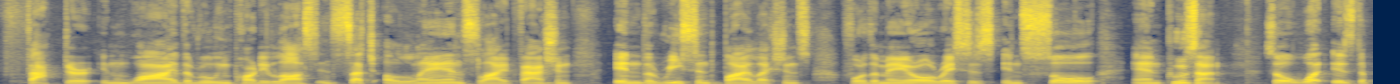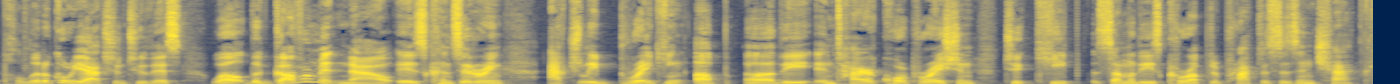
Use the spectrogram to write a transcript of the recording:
factor in why the ruling party lost in such a landslide fashion in the recent by elections for the mayoral races in Seoul and Busan. So, what is the political reaction to this? Well, the government now is considering actually breaking up uh, the entire corporation to keep some of these corruptive practices in check?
